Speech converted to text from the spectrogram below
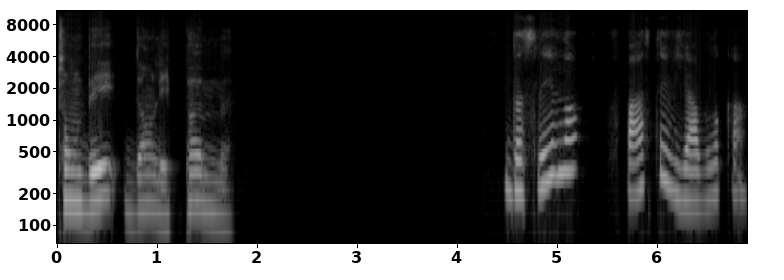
Tomber dans les pommes. Дослівно впасти в яблука.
